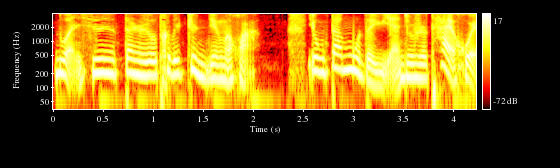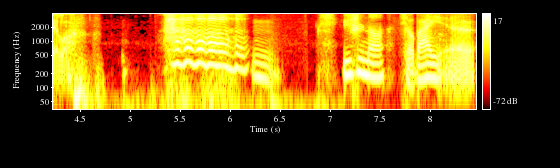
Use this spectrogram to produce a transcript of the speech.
暖心，但是又特别震惊的话。用弹幕的语言就是太会了。嗯，于是呢，小八也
